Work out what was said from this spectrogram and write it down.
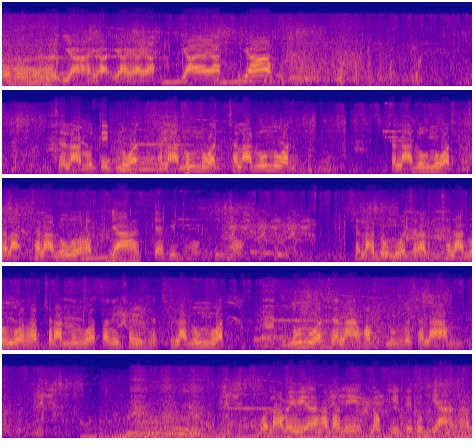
อออย่าอย่าอย่าอย่าอย่าอย่าอย่าฉลามลุงติดหนวด ฉลามลุงหนวด ฉลามลุงหนวด ฉลามลุงหนวด ฉลามฉลามลุงหนวดครับอย่าอย่าทิ้งหอกทิ้งหอกฉลามลุงหนวดฉลามฉลามลุงหนวดครับฉลามลุงหนวดตอนนี้ฉลามฉลามลุงหนวดลุงหนวดฉลามครับลุงหนวดฉลามหมดแล้วไม่มีแล้วครับตอนนี้เรากินได้ทุกอย่างครับ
